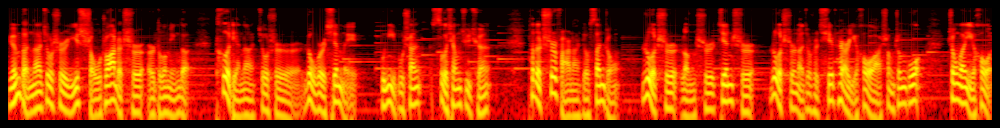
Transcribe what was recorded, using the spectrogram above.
原本呢就是以手抓着吃而得名的，特点呢就是肉味鲜美，不腻不膻，色香俱全。它的吃法呢有三种：热吃、冷吃、煎吃。热吃呢就是切片以后啊上蒸锅，蒸完以后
